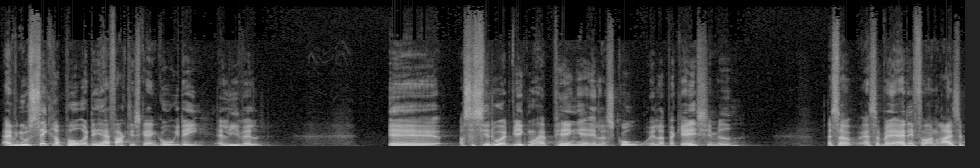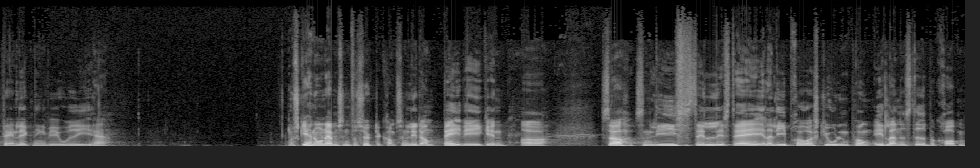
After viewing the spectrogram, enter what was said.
er vi nu sikre på, at det her faktisk er en god idé alligevel? Øh, og så siger du, at vi ikke må have penge, eller sko, eller bagage med. Altså, altså, hvad er det for en rejseplanlægning, vi er ude i her? Måske har nogle af dem sådan forsøgt at komme sådan lidt om bagved igen, og så sådan lige stille liste af, eller lige prøve at skjule en punkt et eller andet sted på kroppen.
